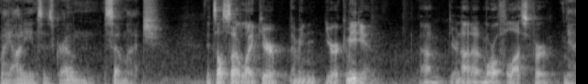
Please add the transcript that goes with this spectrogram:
my audience has grown so much. It's also like you're, I mean, you're a comedian. Um, you're not a moral philosopher. Yeah.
